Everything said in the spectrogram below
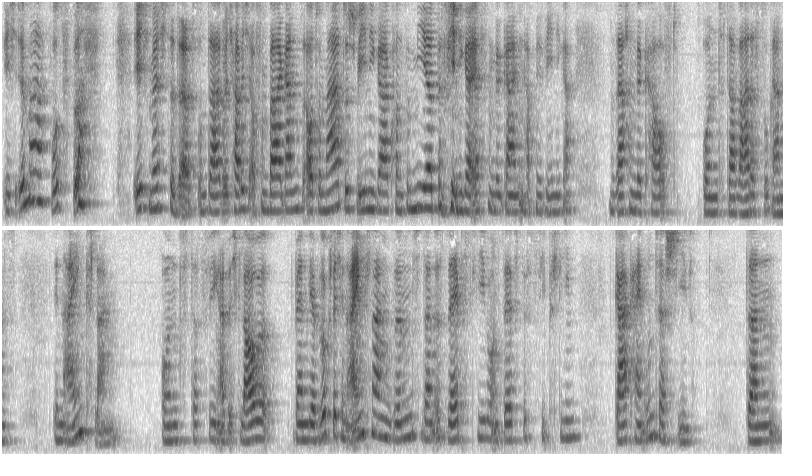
ich immer wusste, ich möchte das. Und dadurch habe ich offenbar ganz automatisch weniger konsumiert, bin weniger essen gegangen, habe mir weniger Sachen gekauft. Und da war das so ganz in Einklang. Und deswegen, also ich glaube, wenn wir wirklich in Einklang sind, dann ist Selbstliebe und Selbstdisziplin gar kein Unterschied. Dann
